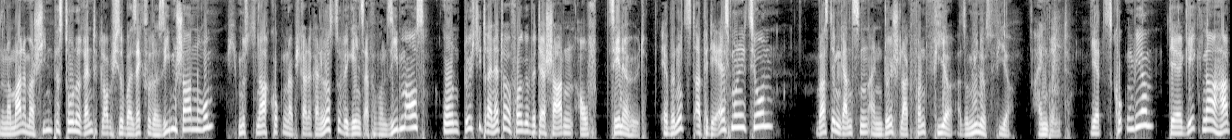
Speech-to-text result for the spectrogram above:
Eine normale Maschinenpistole rennt, glaube ich, so bei sechs oder sieben Schaden rum. Ich müsste nachgucken, da habe ich gerade keine Lust zu. Wir gehen jetzt einfach von sieben aus. Und durch die drei Nettoerfolge wird der Schaden auf 10 erhöht. Er benutzt APDS-Munition, was dem Ganzen einen Durchschlag von 4, also minus 4, einbringt. Jetzt gucken wir. Der Gegner hat,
